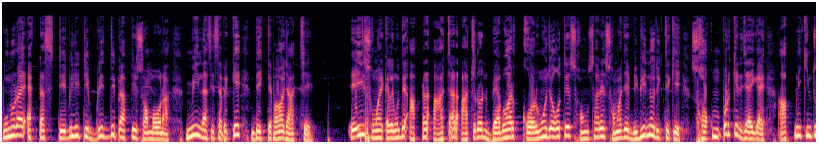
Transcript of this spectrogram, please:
পুনরায় একটা স্টেবিলিটি বৃদ্ধি প্রাপ্তির সম্ভাবনা মীন রাশি হিসাবে দেখতে পাওয়া যাচ্ছে। এই সময়কালের মধ্যে আপনার আচার, আচরণ, ব্যবহার, কর্মজগতে, সংসারে, সমাজে বিভিন্ন দিক থেকে সম্পর্কের জায়গায় আপনি কিন্তু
